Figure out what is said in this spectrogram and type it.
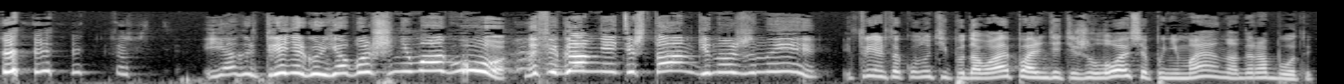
Я, говорит, тренер, говорю, я больше не могу, нафига мне эти штанги нужны? И тренер такой, ну, типа, давай, парень, тебе тяжело, я все понимаю, надо работать.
